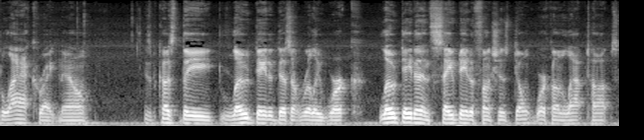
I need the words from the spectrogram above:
black right now is because the load data doesn't really work. Load data and save data functions don't work on laptops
